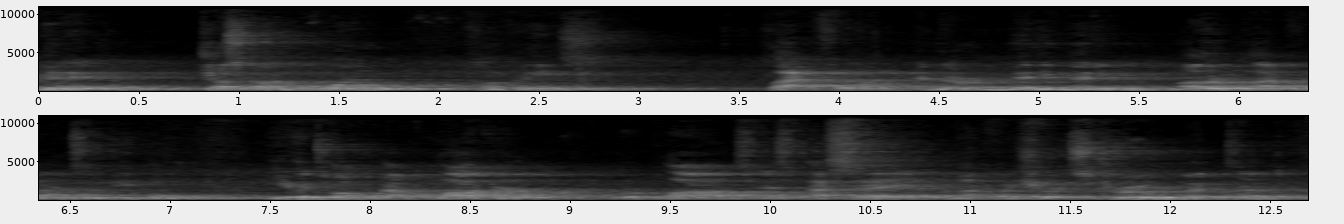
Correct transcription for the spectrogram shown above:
minute just on one company's platform. And there are many, many other platforms, and people even talk about Blogger or blogs as passe. I'm not quite sure it's true, but uh,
